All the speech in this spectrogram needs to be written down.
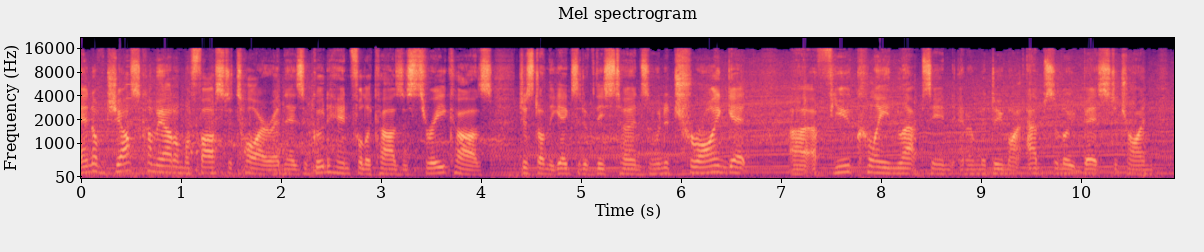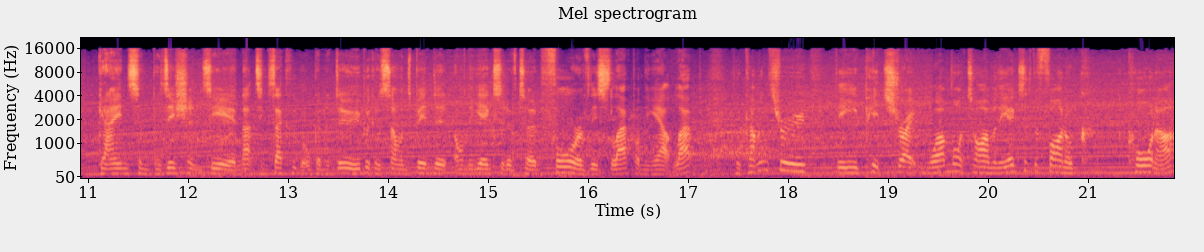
and I've just come out on my faster tyre, and there's a good handful of cars. There's three cars just on the exit of this turn, so I'm going to try and get uh, a few clean laps in and I'm going to do my absolute best to try and gain some positions here and that's exactly what we're going to do because someone's bent it on the exit of turn 4 of this lap on the out lap. We're coming through the pit straight one more time on the exit of the final corner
